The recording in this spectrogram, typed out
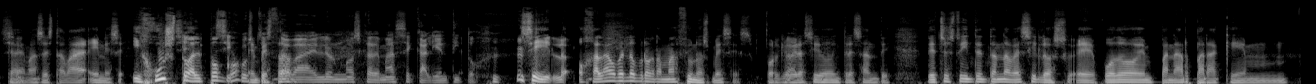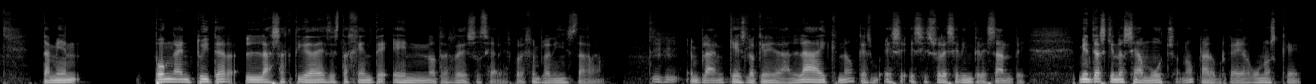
Sí. Que además estaba en ese. Y justo Sí, al poco sí, justo empezó. estaba Elon Musk además eh, calientito. Sí, lo- ojalá haberlo programado hace unos meses, porque Claro. hubiera sido interesante. De hecho, estoy intentando a ver si los eh, puedo empanar para que mm, también ponga en Twitter las actividades de esta gente en otras redes sociales, por ejemplo en Instagram. En plan, qué es lo que le dan like, ¿no? Que es, suele ser interesante. Mientras que no sea mucho, ¿no? Claro, porque hay algunos que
